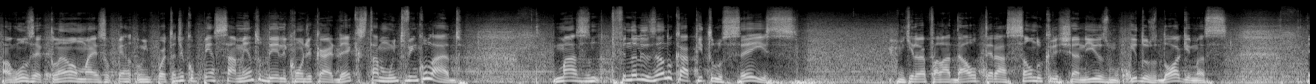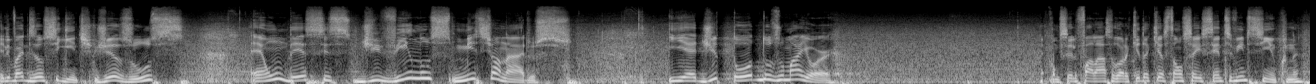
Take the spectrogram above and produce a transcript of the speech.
Alguns reclamam, mas o, o importante é que o pensamento dele com o de Kardec está muito vinculado. Mas finalizando o capítulo 6, em que ele vai falar da alteração do cristianismo e dos dogmas, ele vai dizer o seguinte: Jesus é um desses divinos missionários e é de todos o maior. É como se ele falasse agora aqui da questão 625, né?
